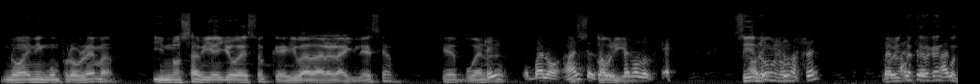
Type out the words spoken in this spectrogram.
no hay ningún problema. Y no sabía yo eso que iba a dar a la iglesia. Qué buena sí bueno antes historia. no lo sé Sí, Ahorita no, no. sé Ahorita antes- cargan antes-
